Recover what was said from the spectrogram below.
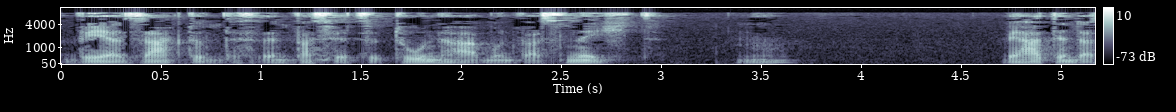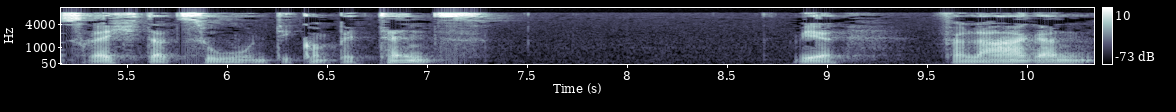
wer sagt uns denn, was wir zu tun haben und was nicht? Ne? Wer hat denn das Recht dazu und die Kompetenz? Wir verlagern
